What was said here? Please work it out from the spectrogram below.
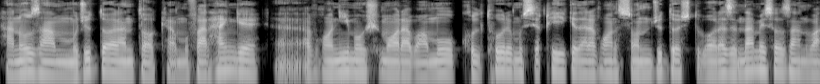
هنوز هم موجود دارند تا که مو فرهنگ افغانی ما و شما را و مو کلتور موسیقی که در افغانستان وجود داشت دوباره زنده می سازن و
